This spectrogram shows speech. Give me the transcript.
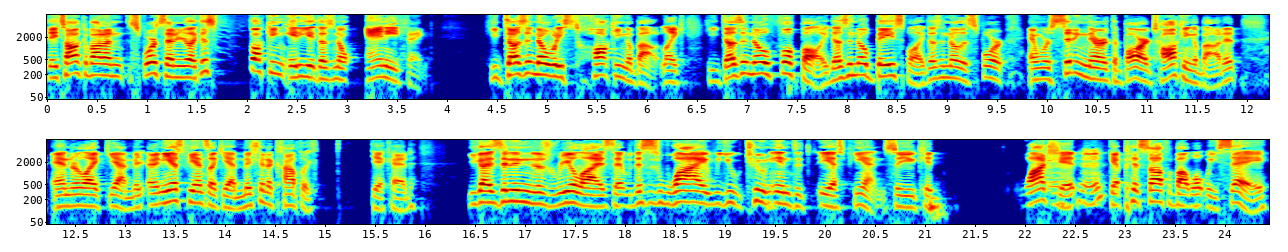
They talk about on SportsCenter. You're like, this fucking idiot doesn't know anything. He doesn't know what he's talking about. Like he doesn't know football. He doesn't know baseball. He doesn't know the sport. And we're sitting there at the bar talking about it, and they're like, "Yeah." And ESPN's like, "Yeah, mission accomplished, dickhead." you guys didn't just realize that this is why you tune into ESPN so you could watch it, mm-hmm. get pissed off about what we say,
